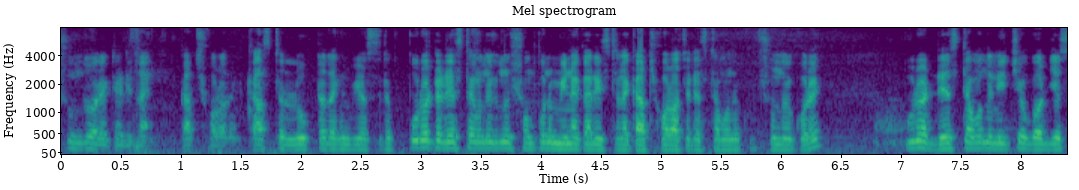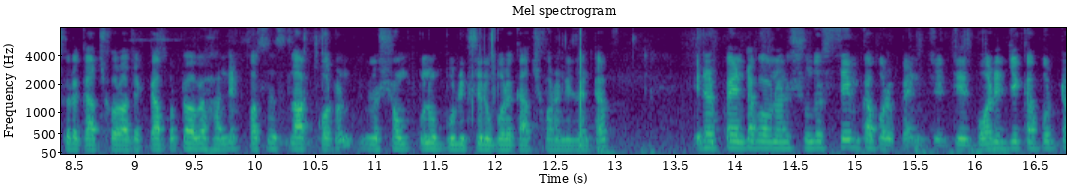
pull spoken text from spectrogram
সুন্দর একটা ডিজাইন কাজ করা। দেখেন, কাজটার লুকটা দেখেন বিয়াস এটা পুরোটা ড্রেসটার মধ্যে কিন্তু সম্পূর্ণ মিনাকারি স্টাইলে কাজ করা আছে ড্রেসটার মধ্যে, খুব সুন্দর করে। পুরো ড্রেসটার মধ্যে নিচেও গর্জিয়াস করে কাজ করা আছে। কাপড়টা হবে হান্ড্রেড পার্সেন্ট স্লাব কটন এগুলো সম্পূর্ণ বুটিক্সের উপরে কাজ করা ডিজাইনটা এটার প্যান্টটা পাবেন অনেক সুন্দর সেম কাপড়ের প্যান্ট। যে বডির যে কাপড়টা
